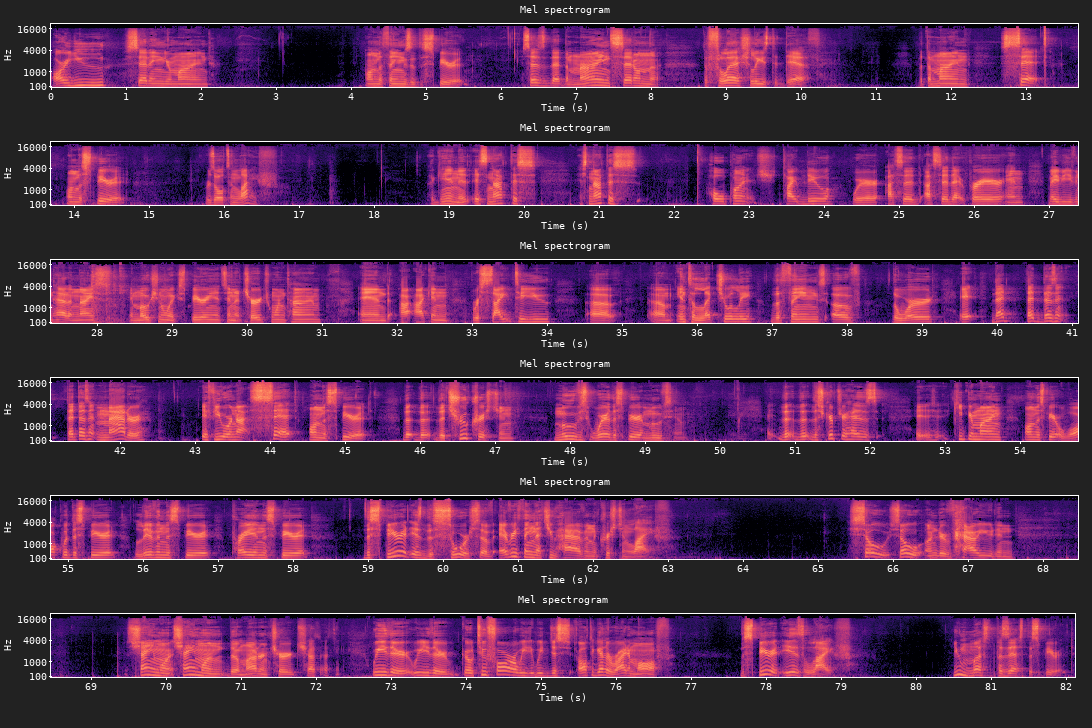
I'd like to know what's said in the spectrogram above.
Are you setting your mind on the things of the Spirit? It says that the mind set on the, the flesh leads to death, but the mind set on the Spirit results in life. Again, it, it's not this it's not this hole punch type deal where I said I said that prayer and maybe even had a nice emotional experience in a church one time, and I, I can recite to you uh, um, intellectually the things of the Word. It, that, that, doesn't, that doesn't matter if you are not set on the Spirit. The, the, the true Christian moves where the Spirit moves him. The, the, the scripture has keep your mind on the Spirit, walk with the Spirit, live in the Spirit, pray in the Spirit. The Spirit is the source of everything that you have in the Christian life. So, so undervalued and shame on, shame on the modern church. I, I think we either, we either go too far or we, we just altogether write them off. The Spirit is life. You must possess the Spirit.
